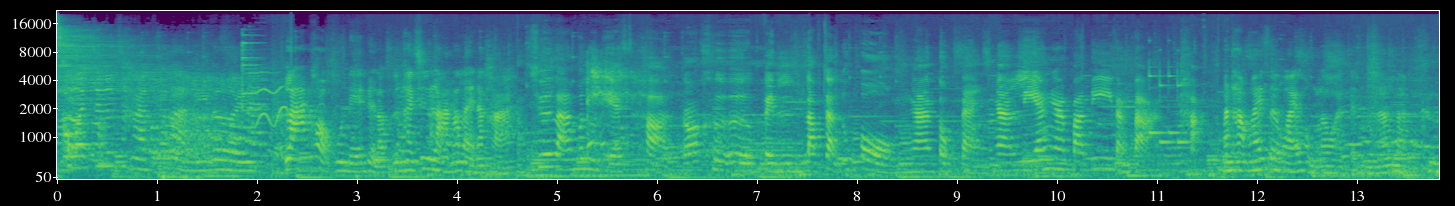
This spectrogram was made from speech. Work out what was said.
เพราะว่าชื่อชัดขนาดนี้เลย ร้านของคุณเนสเดี๋ยวเราขึ้นให้ชื่อร้านอะไรนะคะ ชื่อร้านบอลลูนเอสค่ะ ก็คือเป็นรับจัดลูกโป่งงานตกแต่ง งานเลี้ยงงานปาร์ตี้ต่างๆ ค่ะ มันทำให้เซอร์ไพรส์ของเราอาจจะดูน่ารักขึ้น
